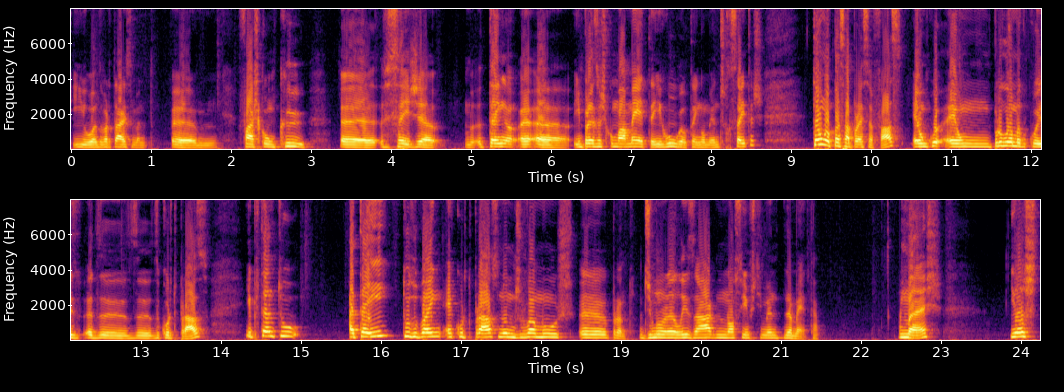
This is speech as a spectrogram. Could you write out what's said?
e o advertisement um, faz com que uh, seja têm, uh, empresas como a Meta e Google tenham menos receitas, estão a passar por essa fase, é um, é um problema de, de, de, de curto prazo, e portanto, até aí, tudo bem, é curto prazo, não nos vamos uh, pronto, desmoralizar no nosso investimento na meta. Mas, eles,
